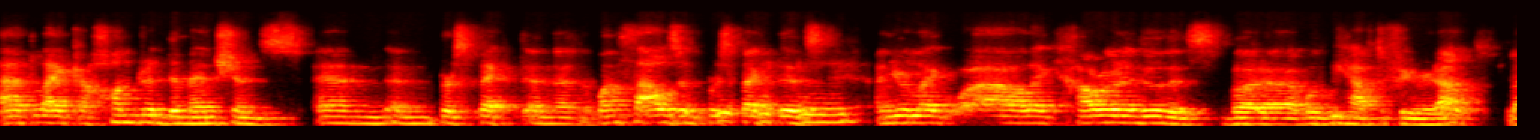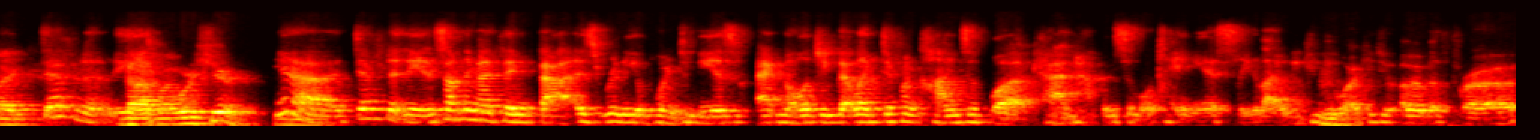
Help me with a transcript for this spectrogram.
at like a hundred dimensions and and perspective and then one thousand perspectives, mm-hmm. and you're like, wow, like how are we gonna do this? But uh, but we have to figure it out. Like definitely that's why we're here. Yeah, definitely. And something I think that is really important to me is acknowledging that like different kinds of work can happen simultaneously. Like we can be mm. working to overthrow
